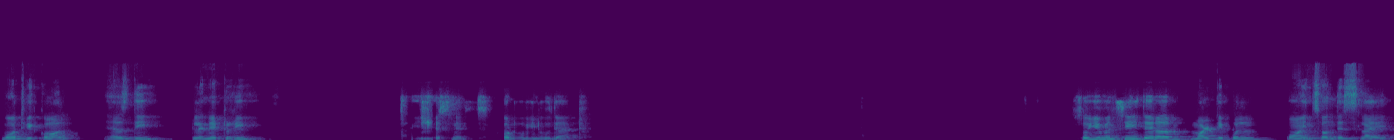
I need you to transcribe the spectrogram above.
what we call as the planetary spaciousness. How do we do that? So you will see there are multiple points on this slide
